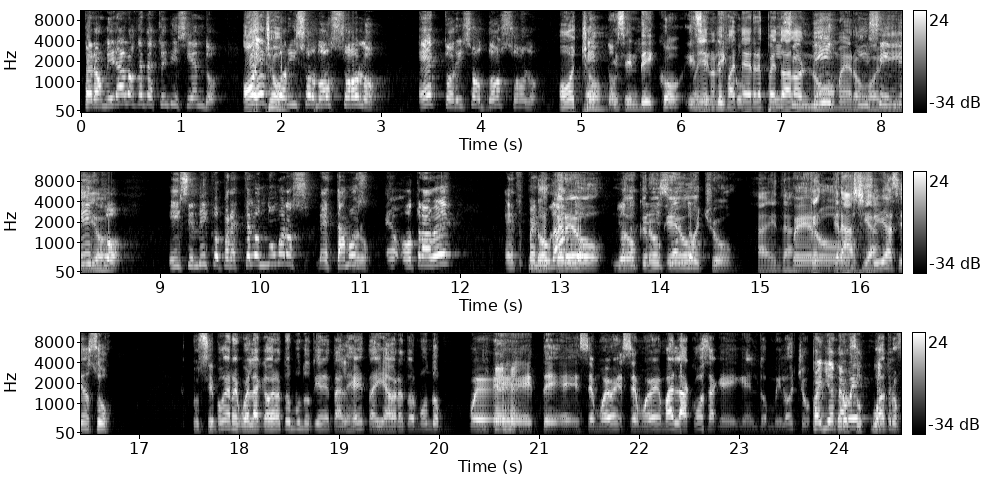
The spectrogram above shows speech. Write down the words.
Pero mira lo que te estoy diciendo. Ocho. Héctor hizo dos solos. Héctor hizo dos solos. Ocho. Y sin disco. Y Oye, sin no disco. le falte de respeto a los números. Y sin disco. Y sin disco. Pero es que los números estamos eh, otra vez especulando. No creo, no creo que ocho. Pero Gracias. sí hacían sus Pues sí, porque recuerda que ahora todo el mundo tiene tarjeta y ahora todo el mundo pues este, eh, se mueve se mueve más la cosa que en el 2008. Pues yo Pero voy- sus, cuatro,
